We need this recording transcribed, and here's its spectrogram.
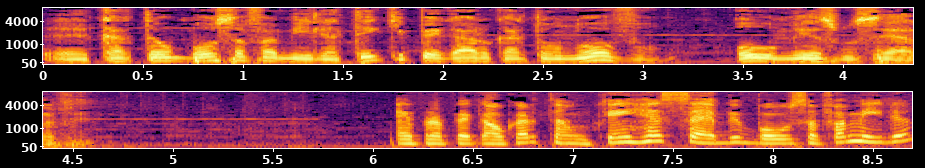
é, cartão Bolsa Família, tem que pegar o cartão novo ou o mesmo serve? É para pegar o cartão. Quem recebe Bolsa Família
